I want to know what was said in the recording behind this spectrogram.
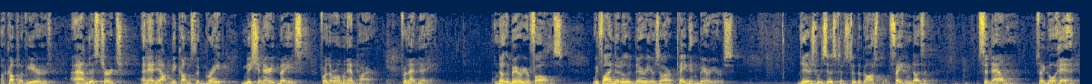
a couple of years, and this church at Antioch becomes the great missionary base for the Roman Empire for that day. Another barrier falls. We find that other barriers are pagan barriers. There's resistance to the gospel. Satan doesn't sit down and say, Go ahead.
